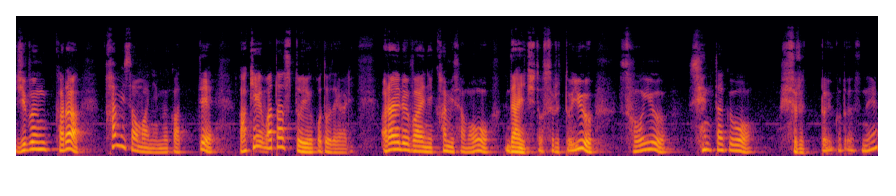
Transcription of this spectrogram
自分から神様に向かって明け渡すということであり、あらゆる場合に神様を第一とするという、そういう選択をするということですね。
